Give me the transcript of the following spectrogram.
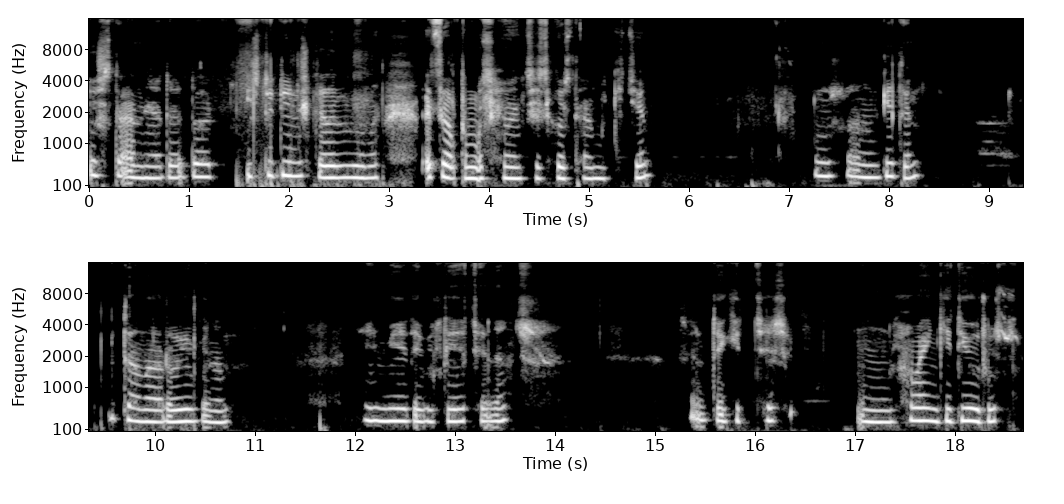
üç tane ya da dört, istediğiniz kadar bunu açaltmış hemen size göstermek için. Sonra gidin. Bir tane arabaya binin. 27 bildiği challenge. Şimdi de gideceğiz. Hmm, Hemen gidiyoruz.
